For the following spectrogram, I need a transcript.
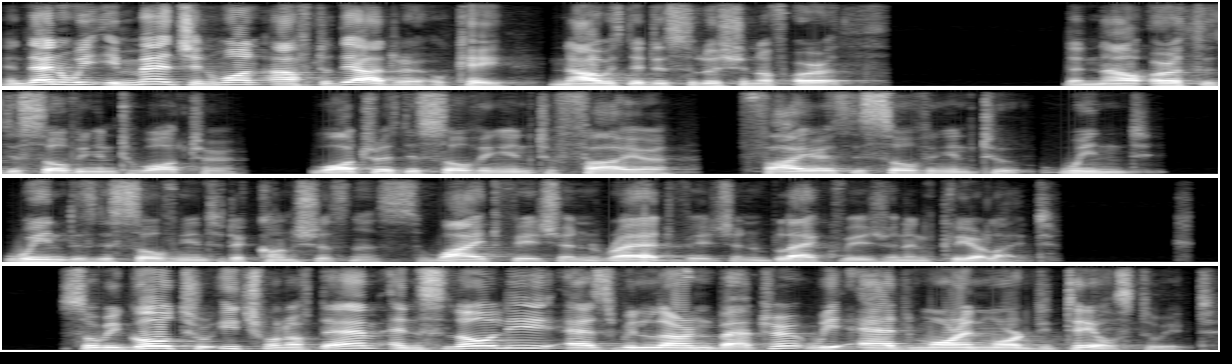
and then we imagine one after the other. Okay, now is the dissolution of earth. Then now earth is dissolving into water, water is dissolving into fire, fire is dissolving into wind, wind is dissolving into the consciousness, white vision, red vision, black vision, and clear light. So we go through each one of them, and slowly, as we learn better, we add more and more details to it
